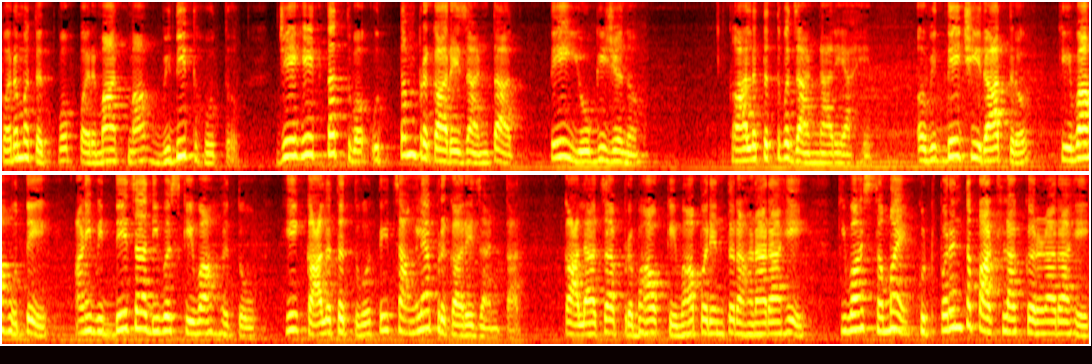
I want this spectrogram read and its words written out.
परमतत्व परमात्मा विदित होतं. जे हे तत्व उत्तम प्रकारे जाणतात ते योगीजन कालतत्व जाणणारे आहेत. अविद्येची रात्र केव्हा होते आणि विद्येचा दिवस केव्हा होतो हे कालतत्व ते चांगल्या प्रकारे जाणतात. कालाचा प्रभाव केव्हापर्यंत राहणार आहे किंवा समय कुठपर्यंत पाठलाग करणार आहे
